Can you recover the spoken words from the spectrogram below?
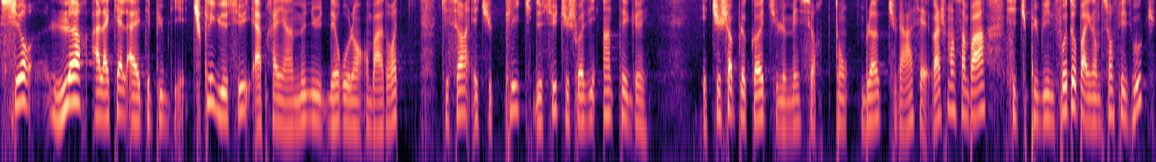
sur l'heure à laquelle a été publié. Tu cliques dessus et après il y a un menu déroulant en bas à droite qui sort et tu cliques dessus, tu choisis intégrer. Et tu chopes le code, tu le mets sur ton blog, tu verras, c'est vachement sympa. Si tu publies une photo par exemple sur Facebook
